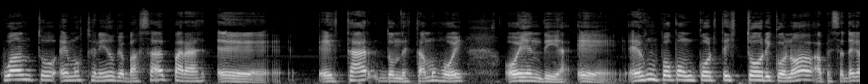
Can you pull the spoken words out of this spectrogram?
¿Cuánto hemos tenido que pasar para eh, estar donde estamos hoy, hoy en día. Eh, es un poco un corte histórico, ¿no? A pesar de que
